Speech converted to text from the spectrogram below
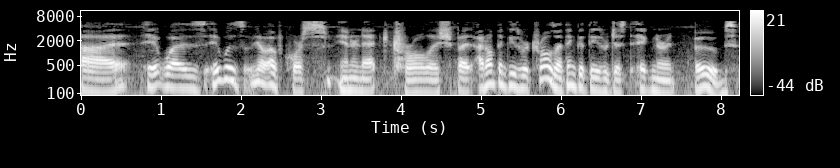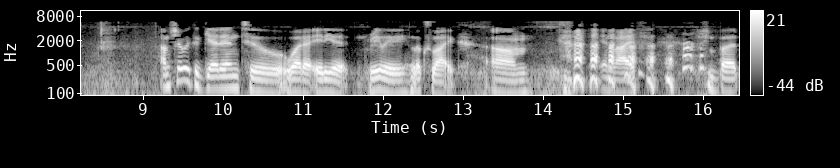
uh it was it was you know of course internet trollish, but I don't think these were trolls. I think that these were just ignorant boobs. I'm sure we could get into what an idiot really looks like. Um, in life. But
